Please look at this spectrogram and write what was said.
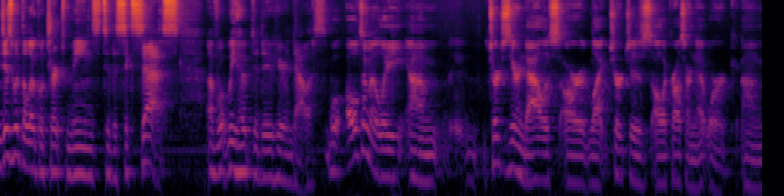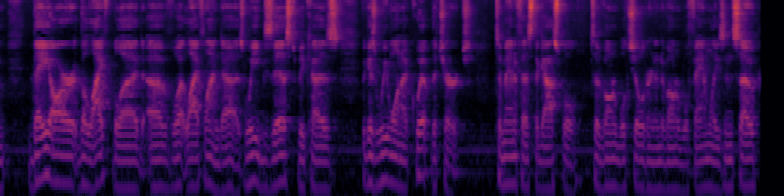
and just what the local church means to the success of what we hope to do here in Dallas. Well, ultimately, um, churches here in Dallas are like churches all across our network. Um, they are the lifeblood of what Lifeline does. We exist because because we want to equip the church to manifest the gospel to vulnerable children and to vulnerable families. And so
